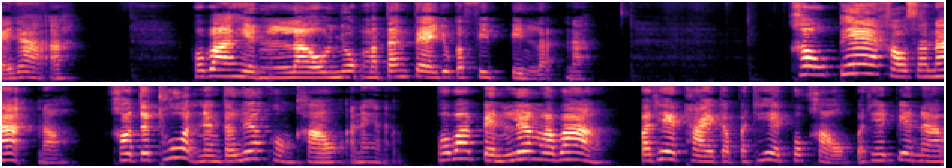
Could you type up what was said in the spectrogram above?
ก็ยากอะเพราะว่าเห็นเรายกมาตั้งแต่อยู่กับฟิลิปปินส์ละนะเขาแพ้เขาชนะเนาะเขาจะโทษอย่างกับเรื่องของเขาอันนี้นะเพราะว่าเป็นเรื่องระหว่างประเทศไทยกับประเทศพวกเขาประเทศเวียดนาม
